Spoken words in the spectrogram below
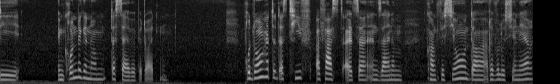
die im Grunde genommen dasselbe bedeuten. Proudhon hatte das tief erfasst, als er in seinem Confession d'un Révolutionnaire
